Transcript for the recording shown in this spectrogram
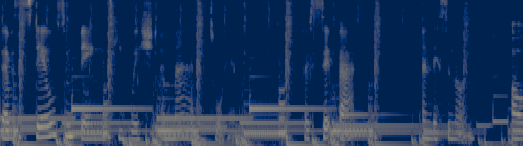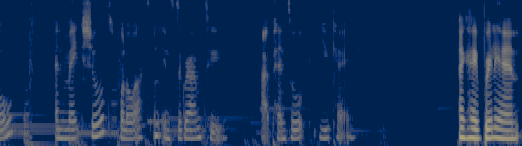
there were still some things he wished a man had taught him. So sit back and listen on. Oh, and make sure to follow us on Instagram too at Pentalk UK. Okay, brilliant.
